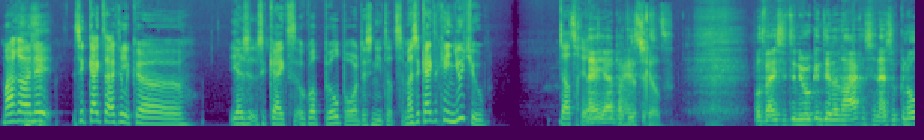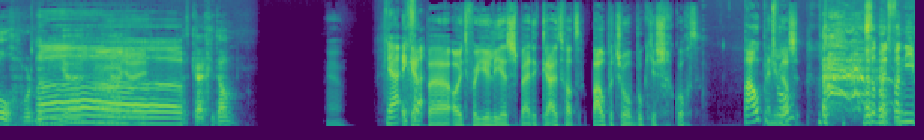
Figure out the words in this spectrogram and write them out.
Maar eh, nee, ze kijkt eigenlijk... eh, ja, ze, ze kijkt ook wat pulp hoor. Het is niet dat ze... Maar ze kijkt ook geen YouTube. Dat scheelt. Nee, ja, dat Nee, is dat het. scheelt. Want wij zitten nu ook in Dylan Hagens en zo Knol. Dat wordt ook niet... eh, Oh, jee. Oh. wat krijg je dan? Ja. ja, ik, heb eh, ooit voor Julius bij de Kruidvat Paw Patrol boekjes gekocht. Paw Patrol? Is dat met van die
